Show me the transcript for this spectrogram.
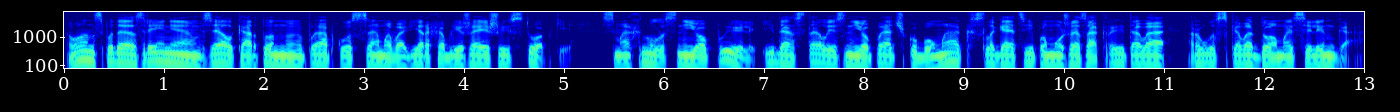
Он с подозрением взял картонную папку с самого верха ближайшей стопки, смахнул с нее пыль и достал из нее пачку бумаг с логотипом уже закрытого русского дома Селенга.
